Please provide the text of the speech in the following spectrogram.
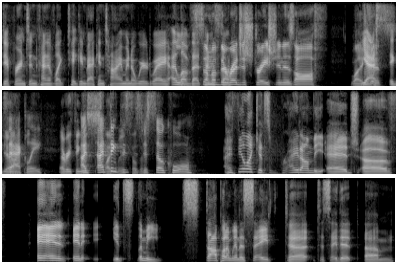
different and kind of like taken back in time in a weird way i love that some kind of the registration is off. Like yes it's, yeah, exactly everything. I, Is I think slightly this is just so cool I feel like it's right on the edge of, and and it's. Let me stop what I'm going to say to to say that um,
